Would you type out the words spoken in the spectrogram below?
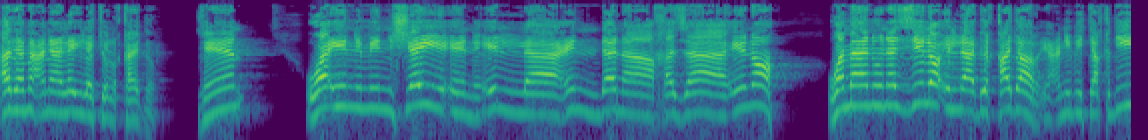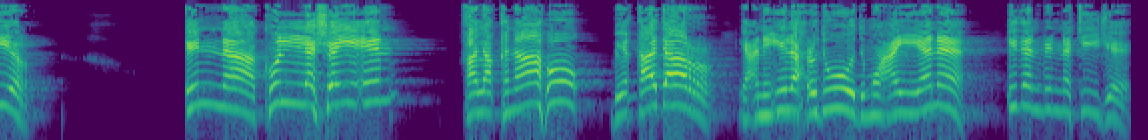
هذا معنى ليلة القدر. زين؟ وإن من شيء إلا عندنا خزائنه وما ننزله إلا بقدر يعني بتقدير. إنا كل شيء خلقناه بقدر. يعني إلى حدود معينة. اذا بالنتيجة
